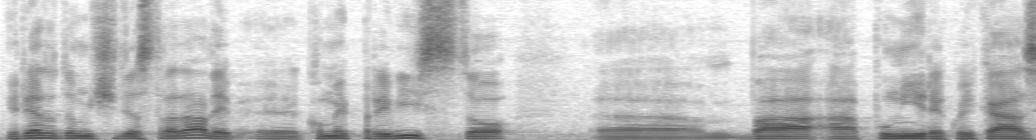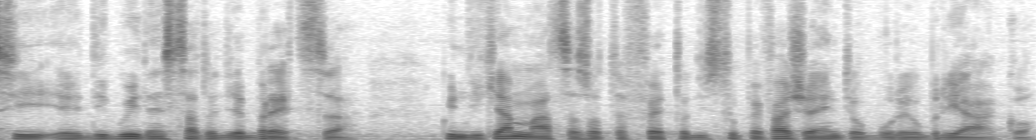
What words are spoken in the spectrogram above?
Il reato di omicidio stradale eh, come previsto eh, va a punire quei casi eh, di guida in stato di ebbrezza quindi chi ammazza sotto effetto di stupefacenti oppure ubriaco.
